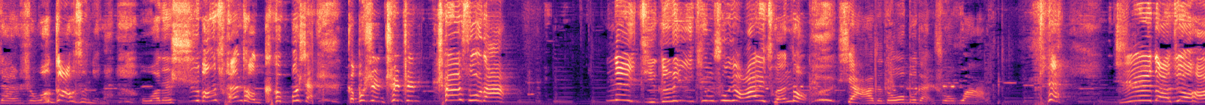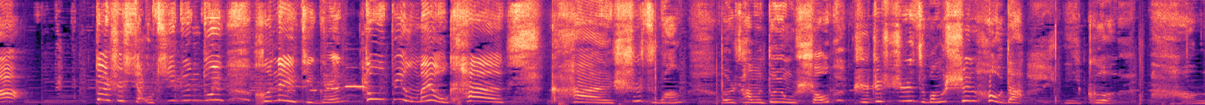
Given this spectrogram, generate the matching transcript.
但是我告诉你们，我的狮王拳头可不是可不是吃吃吃素的。”那几个人一听说要挨拳头，吓得都不敢说话了。哼，知道就好。但是小鸡墩墩和那几个人都并没有看看狮子王，而他们都用手指着狮子王身后的一个庞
